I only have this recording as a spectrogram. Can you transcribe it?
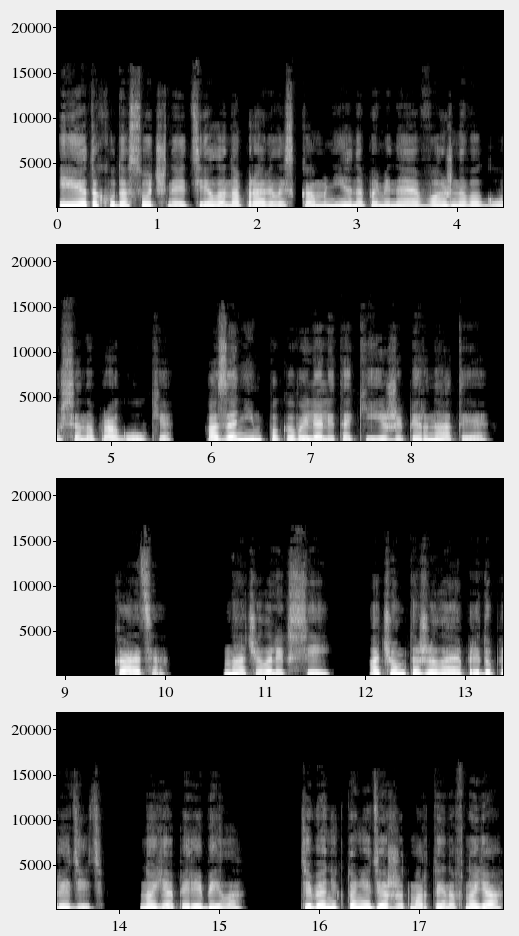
И это худосочное тело направилось ко мне, напоминая важного гуся на прогулке, а за ним поковыляли такие же пернатые. «Катя», — начал Алексей, о чем-то желая предупредить, но я перебила. «Тебя никто не держит, Мартынов, но я...»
